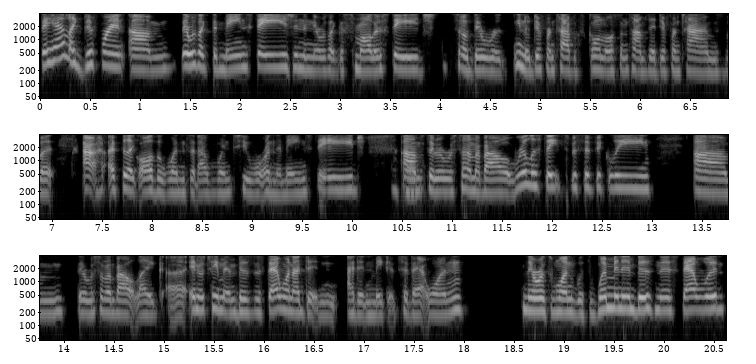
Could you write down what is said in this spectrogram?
they had like different um there was like the main stage and then there was like a smaller stage. So there were, you know, different topics going on sometimes at different times. But I, I feel like all the ones that I went to were on the main stage. Okay. Um, so there were some about real estate specifically. Um, there was some about like uh, entertainment and business. That one I didn't I didn't make it to that one there was one with women in business that would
